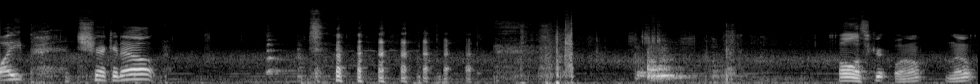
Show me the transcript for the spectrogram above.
Wipe, check it out. oh, well, no,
